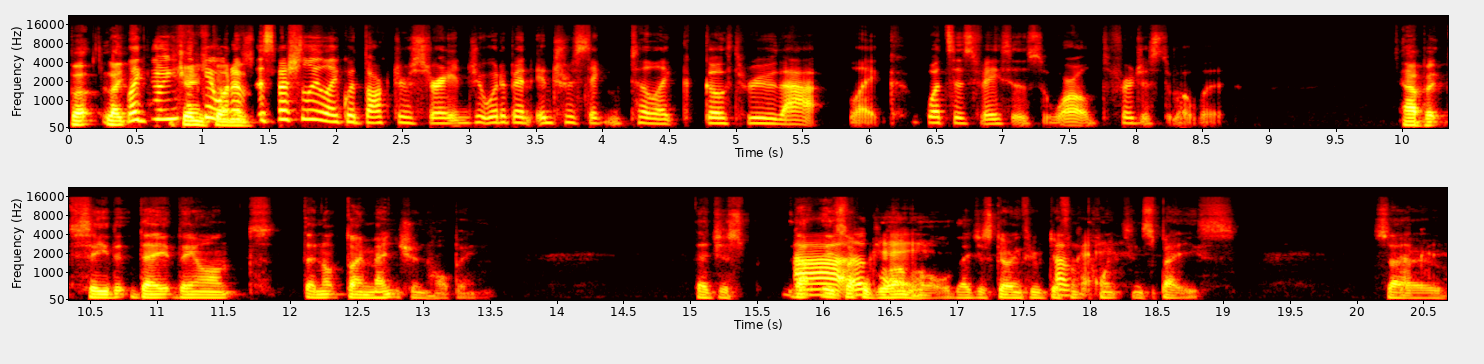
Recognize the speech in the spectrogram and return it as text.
But like, Like, don't you James think it would have, is- especially like with Doctor Strange, it would have been interesting to like go through that, like, what's his face's world for just a moment. yeah, but see that they they aren't they're not dimension hopping. They're just that, it's Ah, like okay. a wormhole. They're just going through different Okay. points in space. So, Okay.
